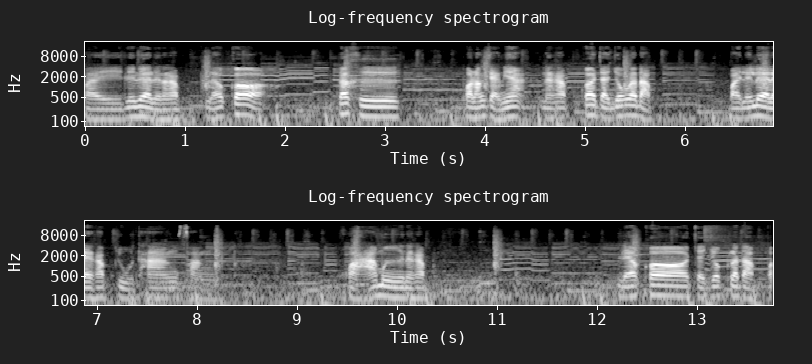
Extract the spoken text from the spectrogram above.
ไปเรื่อยๆเลยนะครับ แล้วก็ก็คือพอหลังจากนี้นะครับ ก็จะยกระดับไปเรื่อยๆเลยครับ อยู่ทางฝั่งขวามือนะครับ แล้วก็จะยกระดับไป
